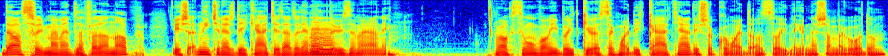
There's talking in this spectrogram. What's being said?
De az, hogy már ment lefel a nap, és nincsen SD kártya, tehát hogy nem mm. lehet beüzemelni. Maximum valamiből itt kiveszek majd egy kártyát, és akkor majd azzal idegenesen megoldom.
